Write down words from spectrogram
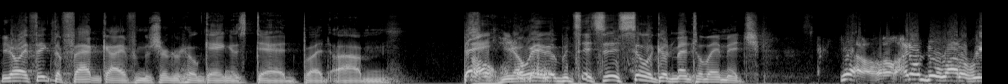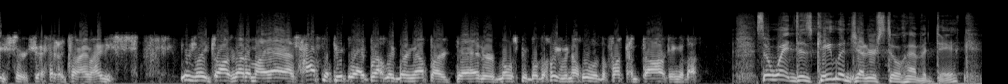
You know, I think the fat guy from the Sugar Hill Gang is dead, but um, hey, Oh, you know, okay. it, it's, it's it's still a good mental image. Yeah, well, I don't do a lot of research ahead of time. I just usually talk out of my ass. Half the people I probably bring up are dead, or most people don't even know who the fuck I'm talking about. So wait, does Caitlyn Jenner still have a dick?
